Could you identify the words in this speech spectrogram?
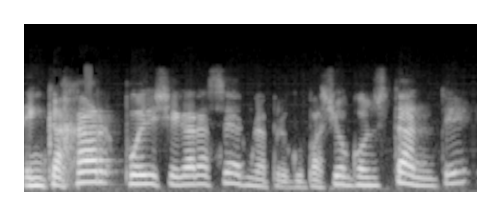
encajar puede llegar a ser una preocupación constante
